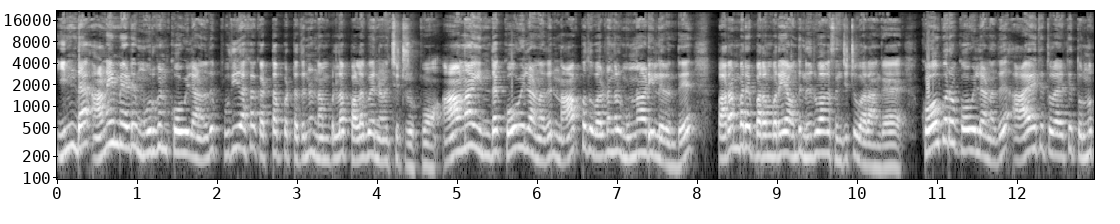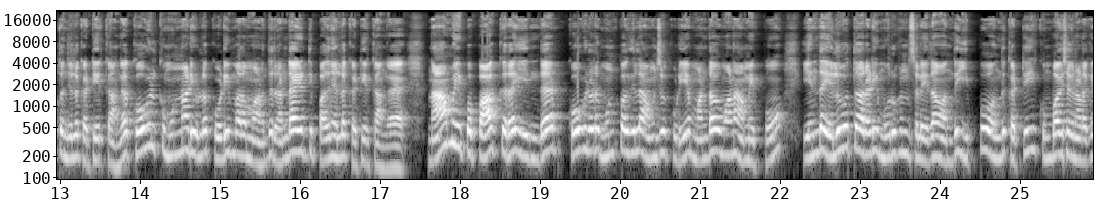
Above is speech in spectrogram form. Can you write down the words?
இந்த அணைமேடு முருகன் கோவிலானது புதிதாக கட்டப்பட்டதுன்னு நம்மள பல பேர் நினச்சிட்டு இருப்போம் ஆனால் இந்த கோவிலானது நாற்பது வருடங்கள் முன்னாடியிலிருந்து பரம்பரை பரம்பரையாக வந்து நிர்வாகம் செஞ்சுட்டு வராங்க. கோபுர கோவிலானது ஆயிரத்தி தொள்ளாயிரத்தி தொண்ணூத்தஞ்சில் கட்டியிருக்காங்க. கோவிலுக்கு முன்னாடி உள்ள கொடிமரமானது ரெண்டாயிரத்தி பதினேழில் கட்டியிருக்காங்க. நாம் இப்போ பார்க்குற இந்த கோவிலோட முன்பகுதியில் அமைஞ்சக்கூடிய மண்டபமான அமைப்பும் இந்த எழுபத்தாறு அடி முருகன் சிலை தான் வந்து இப்போ வந்து கட்டி கும்பாபிஷேகம் நடக்க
